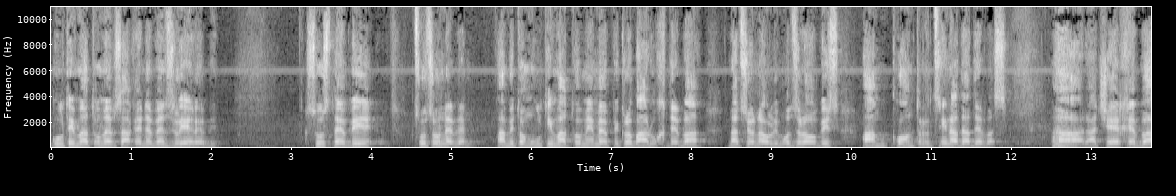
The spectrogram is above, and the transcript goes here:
ულტიმატუმებს აყენებენ ძლიერები. სუსტები წუწუნებენ. ამიტომ ულტიმატუმი მე ვფიქრობ არ უხდება ნაციონალური მოძრაობის ამ კონტრწინადადებას. აა რაც შეეხება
